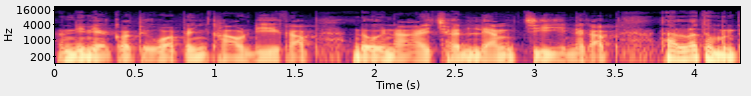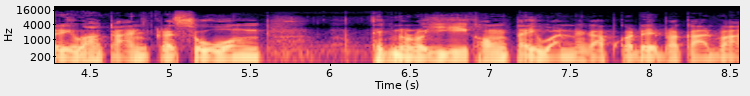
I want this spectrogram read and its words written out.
อันนี้เนี่ยก็ถือว่าเป็นข่าวดีครับ โดยนายเฉินเหลียงจีนะครับท่านรัฐมนตรีว่าการกระทรวง เทคโนโลยีของไต้หวันนะครับ ก็ได้ประกาศว่า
